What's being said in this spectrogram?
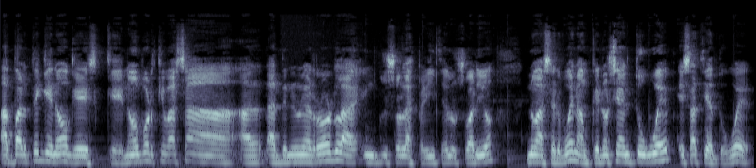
Aparte que no, que es que no porque vas a, tener un error, incluso la experiencia del usuario no va a ser buena. Aunque no sea en tu web, es hacia tu web.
